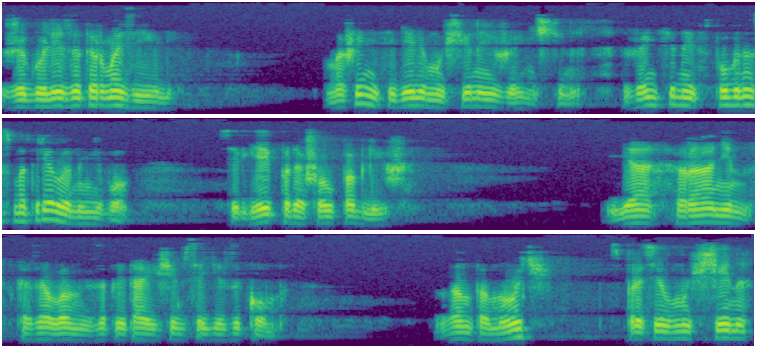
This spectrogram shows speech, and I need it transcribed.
«Жигули» затормозили. В машине сидели мужчина и женщина. Женщина испуганно смотрела на него. Сергей подошел поближе. «Я ранен», — сказал он заплетающимся языком. «Вам помочь?» — спросил мужчина.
